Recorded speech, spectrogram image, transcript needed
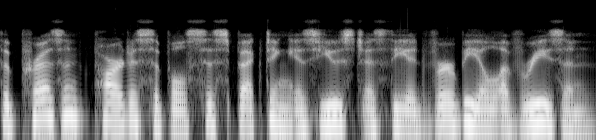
The present participle suspecting is used as the adverbial of reason.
